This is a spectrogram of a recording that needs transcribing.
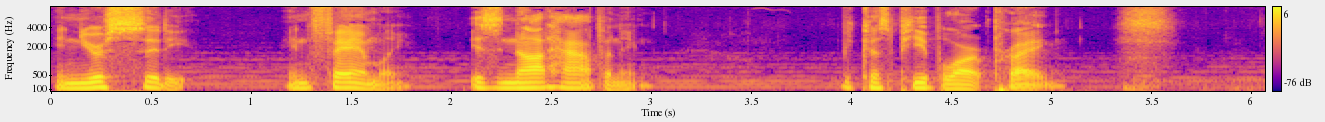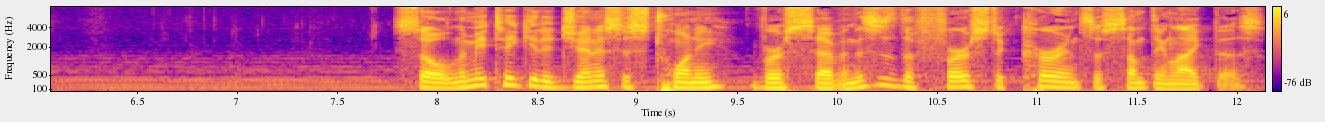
in your city, in family, is not happening because people aren't praying. So let me take you to Genesis 20, verse 7. This is the first occurrence of something like this,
